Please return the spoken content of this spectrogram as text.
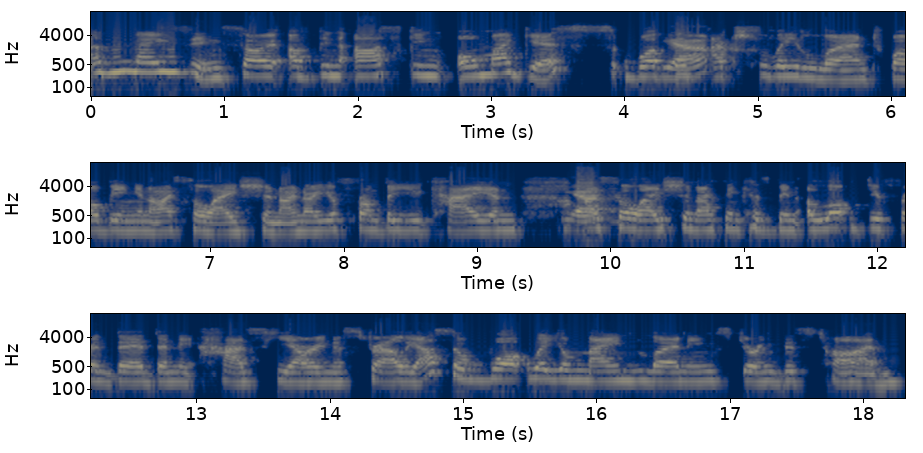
Amazing. So I've been asking all my guests what yeah. they've actually learned while being in isolation. I know you're from the UK and yeah. isolation I think has been a lot different there than it has here in Australia. So what were your main learnings during this time?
